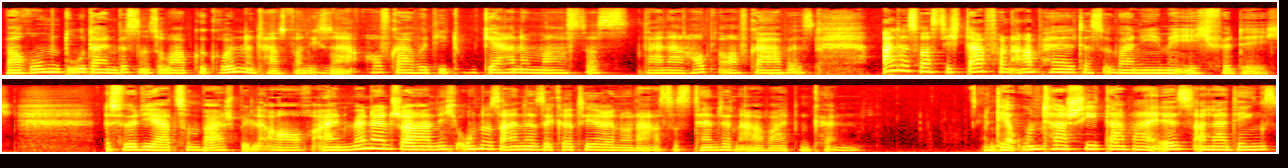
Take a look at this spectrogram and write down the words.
warum du dein Business überhaupt gegründet hast, von dieser Aufgabe, die du gerne machst, das deine Hauptaufgabe ist. Alles, was dich davon abhält, das übernehme ich für dich. Es würde ja zum Beispiel auch ein Manager nicht ohne seine Sekretärin oder Assistentin arbeiten können. Der Unterschied dabei ist allerdings,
